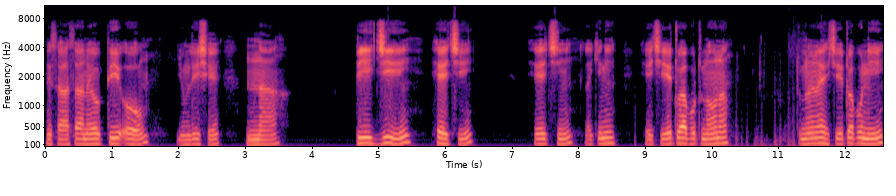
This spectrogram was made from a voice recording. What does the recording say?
ni sawasawa na hiyo p o jumlishe na pg h h lakini h yetu hapo tunaona tunaona h yetu hapo ni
